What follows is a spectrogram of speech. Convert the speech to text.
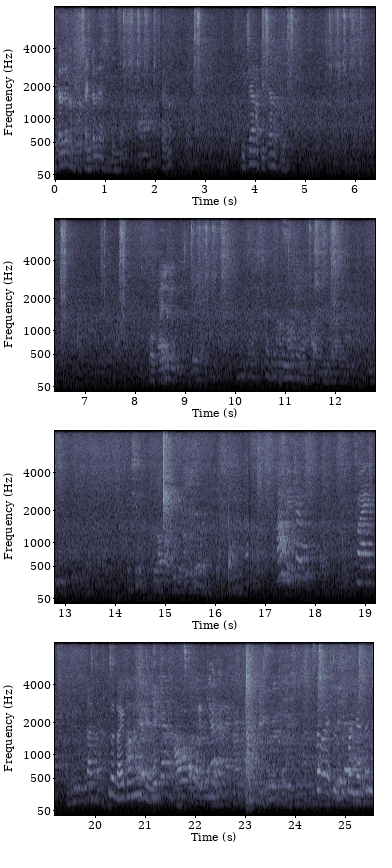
Centre देना वो सेंटर देना है ना? पीछे आना पीछे आना थोड़ा। राइट ऑन नहीं किया सब ऐसे चिपक जाता है ना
